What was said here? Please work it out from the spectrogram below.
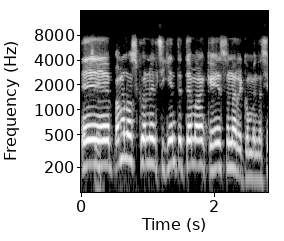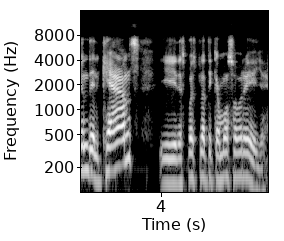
Eh, Vámonos con el siguiente tema que es una recomendación del CAMS y después platicamos sobre ella.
